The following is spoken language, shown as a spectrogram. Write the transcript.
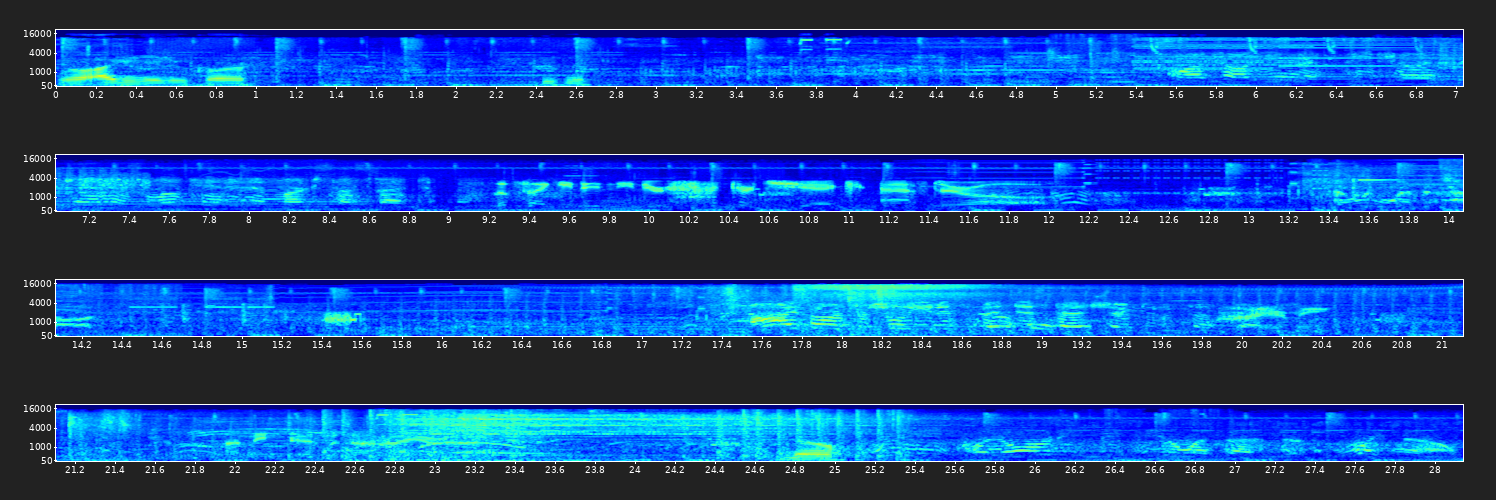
Well, I need a new car. Excuse me. No. Priority CTOS access right now.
